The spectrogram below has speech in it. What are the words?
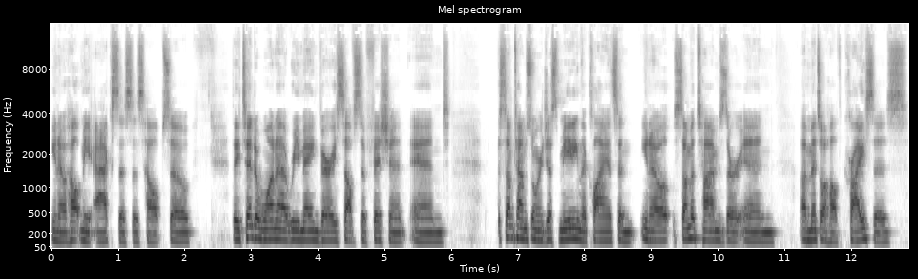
you know, help me access this help. So they tend to want to remain very self sufficient. And sometimes when we're just meeting the clients and, you know, sometimes they're in a mental health crisis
